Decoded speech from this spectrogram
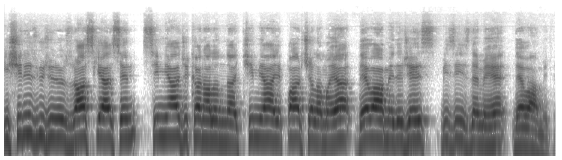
İşiniz gücünüz rast gelsin. Simyacı kanalında kimyayı parçalamaya devam edeceğiz. Bizi izlemeye devam edin.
